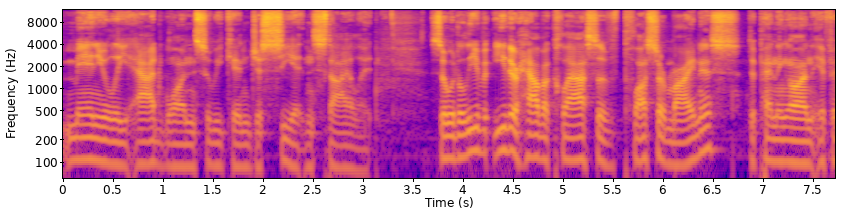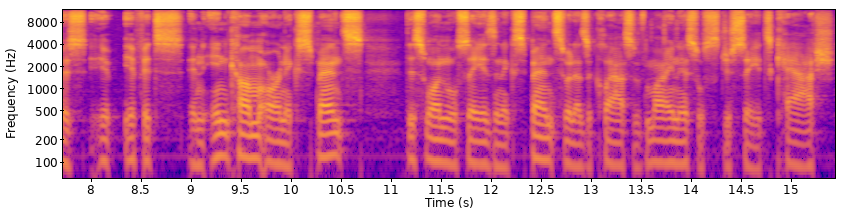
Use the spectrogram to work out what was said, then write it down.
manually add one so we can just see it and style it. So it'll either have a class of plus or minus, depending on if it's, if, if it's an income or an expense. This one will say is an expense, so it has a class of minus. We'll just say it's cash.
